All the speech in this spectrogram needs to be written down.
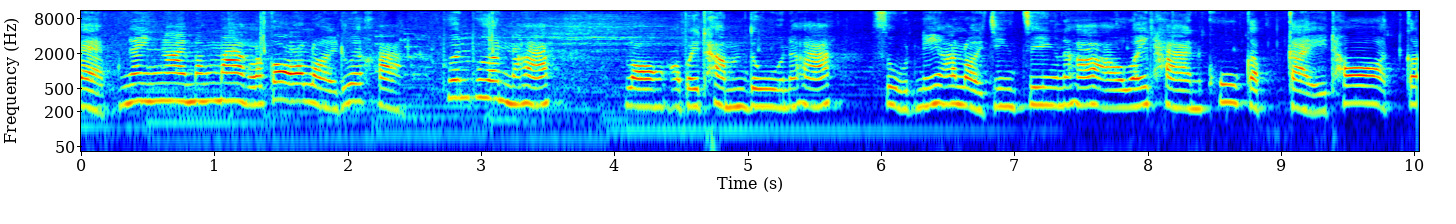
แบบง่ายๆมากๆ แล้วก็อร่อยด้วยค่ะ เพื่อนๆนะคะ ลองเอาไปทำดูนะคะ สูตรนี้อร่อยจริง ๆนะคะ เอาไว้ทานคู่กับไก่ทอดก็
